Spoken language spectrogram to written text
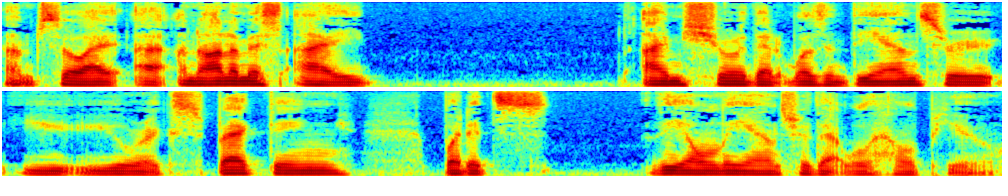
Um, so I, uh, anonymous, I, I'm sure that wasn't the answer you, you were expecting, but it's the only answer that will help you.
